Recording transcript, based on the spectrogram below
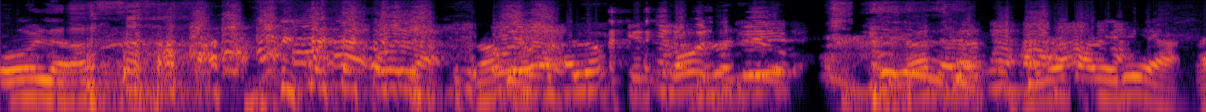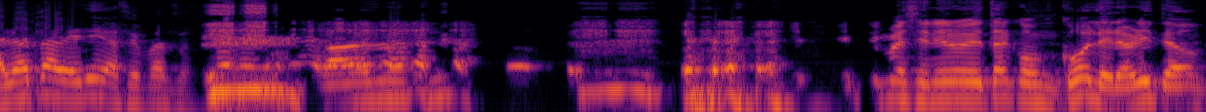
Hola. hola, No, hola. ¿Qué tal? Se va a la, a la otra vereda, a la otra vereda se pasa. Este mercenario debe estar con cólera ahorita.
